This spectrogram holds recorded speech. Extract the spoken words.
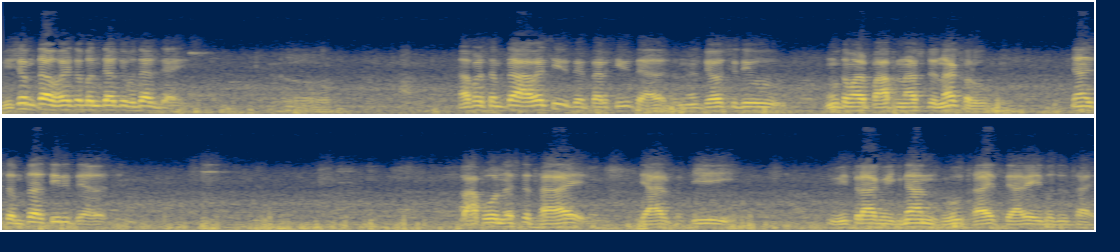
વિષમતા હોય તો બંધાતું વધારે જાય. આપણે ક્ષમતા આવે સી રીતે? તારે સી રીતે આવે? તમને જ્યાં સુધી હું- હું તમારા પાપ નાશ ના કરું. ત્યાં ક્ષમતા સી રીતે આવે છે. પાપો નષ્ટ થાય ત્યાર પછી વિતરાગ વિજ્ઞાન ઉભું થાય ત્યારે એ બધું થાય.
